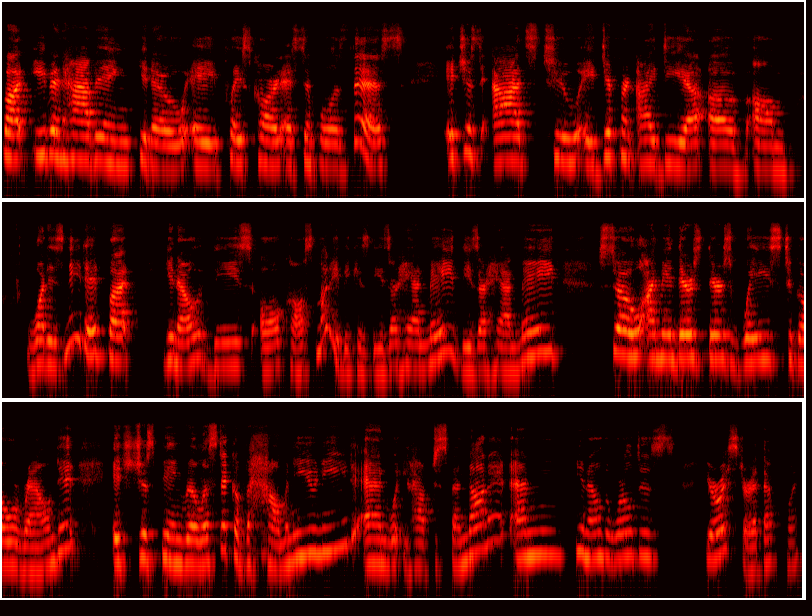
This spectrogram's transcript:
But even having, you know, a place card as simple as this, it just adds to a different idea of um, what is needed. But, you know, these all cost money because these are handmade, these are handmade. So I mean, there's there's ways to go around it. It's just being realistic of how many you need and what you have to spend on it, and you know, the world is your oyster at that point.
